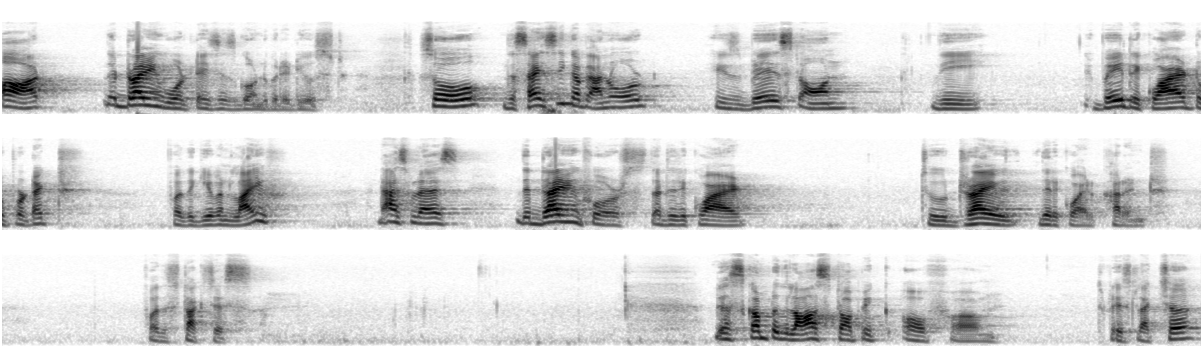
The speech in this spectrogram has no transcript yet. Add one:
or the driving voltage is going to be reduced. So, the sizing of anode is based on the weight required to protect for the given life as well as the driving force that is required to drive the required current for the structures. Let us come to the last topic of um, today's lecture,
